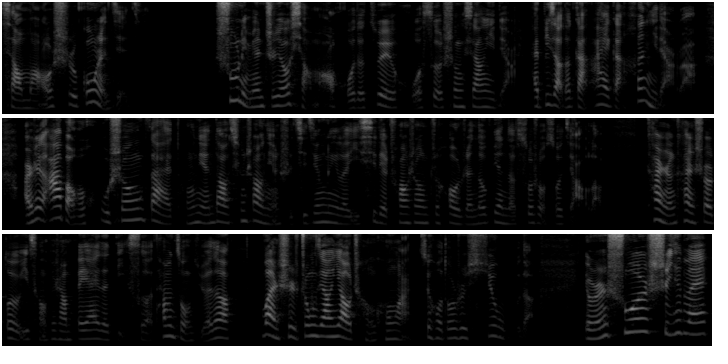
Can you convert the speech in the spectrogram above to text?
小毛是工人阶级。书里面只有小毛活得最活色生香一点，还比较的敢爱敢恨一点吧。而这个阿宝和护生在童年到青少年时期经历了一系列创伤之后，人都变得缩手缩脚了，看人看事儿都有一层非常悲哀的底色。他们总觉得万事终将要成空啊，最后都是虚无的。有人说是因为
